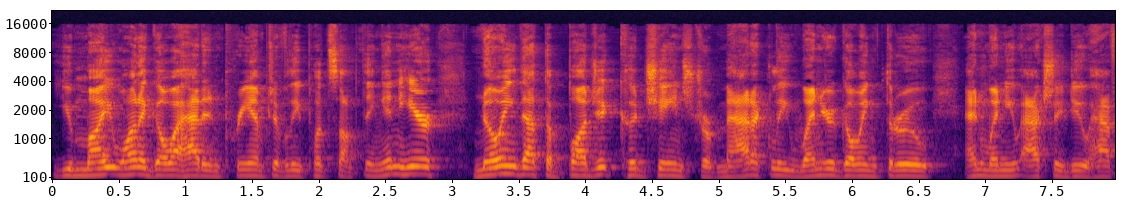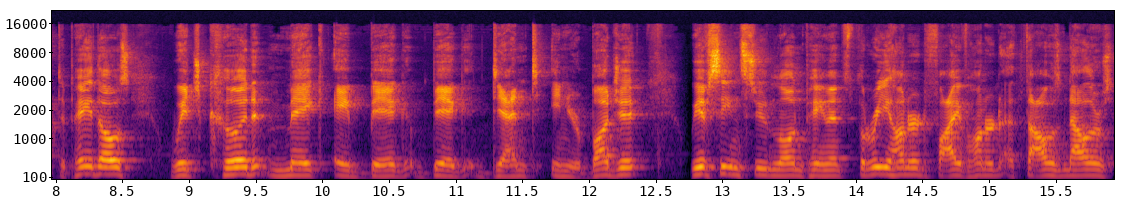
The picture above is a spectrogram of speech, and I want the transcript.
you might want to go ahead and preemptively put something in here, knowing that the budget could change dramatically when you're going through and when you actually do have to pay those, which could make a big, big dent in your budget. We have seen student loan payments $300, $500, $1,000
